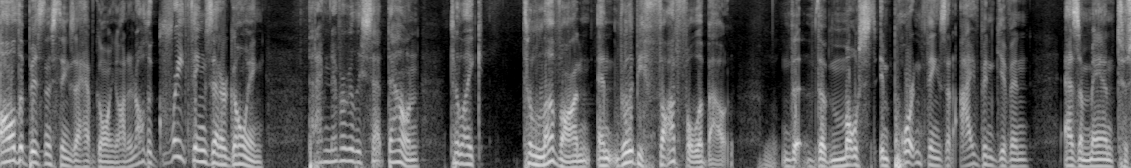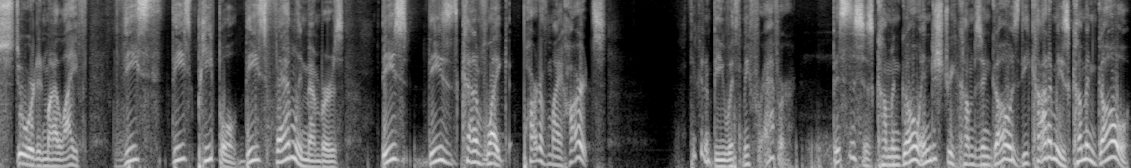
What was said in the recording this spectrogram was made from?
all the business things I have going on and all the great things that are going, that I've never really sat down to like, to love on and really be thoughtful about the, the most important things that I've been given as a man to steward in my life. These, these people, these family members, these, these kind of like part of my hearts, they're going to be with me forever. Businesses come and go, industry comes and goes, the economies come and go,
